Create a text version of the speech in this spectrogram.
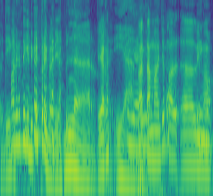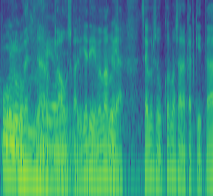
Jadi Paling tinggi di Kepri berarti ya? benar. Iya kan? Iya, Batam aja pal- eh, 50. benar Iya. jauh sekali. Jadi memang ya saya bersyukur masyarakat kita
